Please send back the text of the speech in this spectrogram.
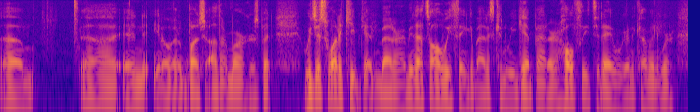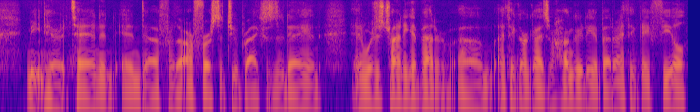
Um, uh, and you know a bunch of other markers. But we just want to keep getting better. I mean, that's all we think about is can we get better. Hopefully today we're going to come and We're meeting here at 10 and, and uh, for the, our first of two practices a day, and and we're just trying to get better. Um, I think our guys are hungry to get better. I think they feel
